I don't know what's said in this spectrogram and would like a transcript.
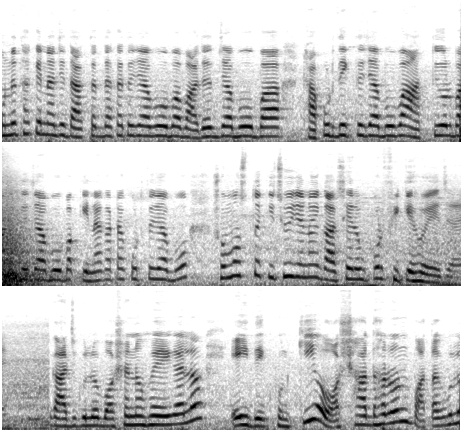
মনে থাকে না যে ডাক্তার দেখাতে যাব বা বাজার যাব বা ঠাকুর দেখতে যাব বা আত্মীয়র বাড়িতে যাব বা কেনাকাটা করতে যাব, সমস্ত কিছুই যেন ওই গাছের উপর ফিকে হয়ে যায়। গাছগুলো বসানো হয়ে গেল। এই দেখুন কি অসাধারণ পাতাগুলো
